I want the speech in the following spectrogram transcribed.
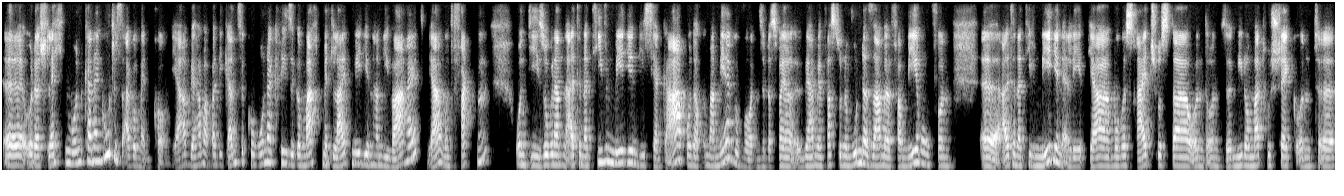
äh, oder schlechten Mund kann ein gutes Argument kommen. Ja, wir haben aber die ganze Corona-Krise gemacht mit Leitmedien haben die Wahrheit, ja, und Fakten und die sogenannten alternativen Medien, die es ja gab und auch immer mehr geworden sind. Das war ja, wir haben ja fast so eine wundersame Vermehrung von äh, alternativen Medien erlebt. Ja, Boris Reitschuster und und äh, Milo Matuschek und äh,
